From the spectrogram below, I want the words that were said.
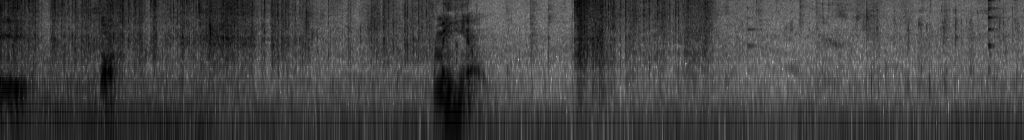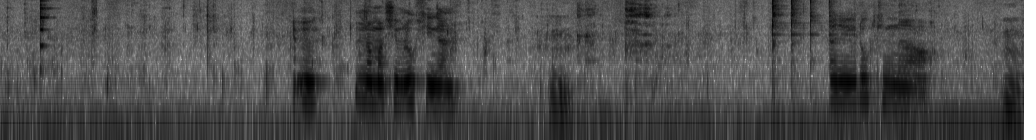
ดี สด ไม่เหี่ยว อืมเรามาชิมลูกชิ้นกัน อืม อันนี้ลูกชิ้นเนื้อเหรอ อืม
